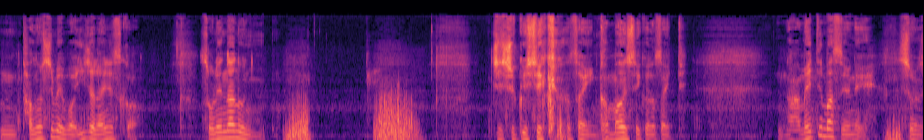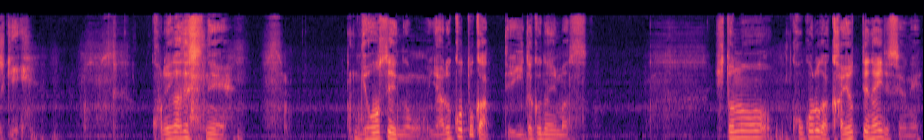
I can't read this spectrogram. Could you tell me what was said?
うん、楽しめばいいじゃないですか。それなのに自粛してください。我慢してくださいって。なめてますよね。正直。これがですね行政のやることかって言いたくなります。人の心が通ってないですよね。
